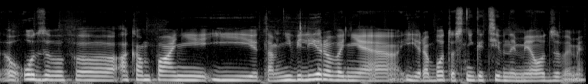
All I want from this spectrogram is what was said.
отзывов э, о компании и там, нивелирование и работа с негативными отзывами.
